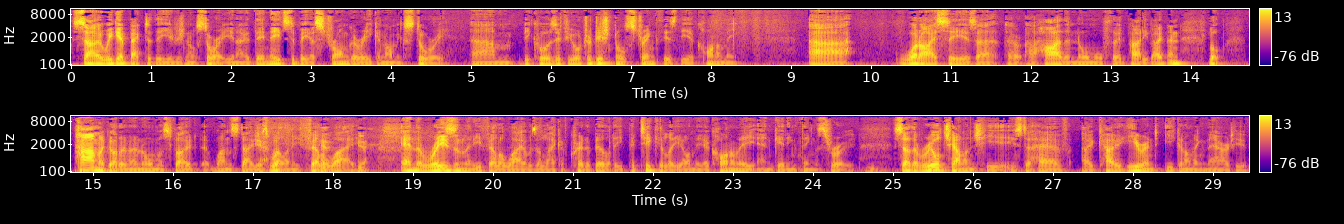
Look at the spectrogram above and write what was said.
So we get back to the original story. You know, there needs to be a stronger economic story um, because if your traditional strength is the economy, uh, what I see is a, a, a higher than normal third party vote. And look, Palmer got an enormous vote at one stage yeah. as well, and he fell yeah. away. Yeah. And the reason that he fell away was a lack of credibility, particularly on the economy and getting things through. Mm. So the real challenge here is to have a coherent economic narrative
